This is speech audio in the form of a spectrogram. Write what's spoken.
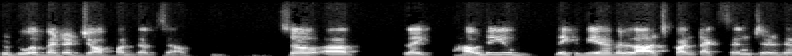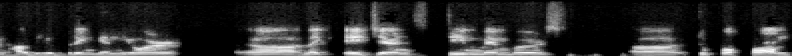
to do a better job for themselves so uh, like how do you like if you have a large contact center then how do you bring in your uh, like agents team members uh, to perform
